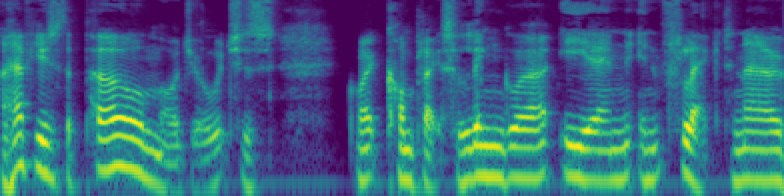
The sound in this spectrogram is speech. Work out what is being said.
I have used the Perl module, which is quite complex. Lingua::EN::Inflect now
